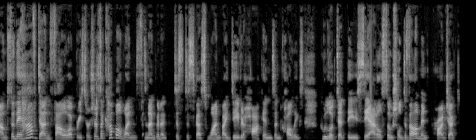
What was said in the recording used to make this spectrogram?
Um, so they have done follow up research. There's a couple of ones, and I'm going to just discuss one by David Hawkins and colleagues who looked at the Seattle Social Development Project,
